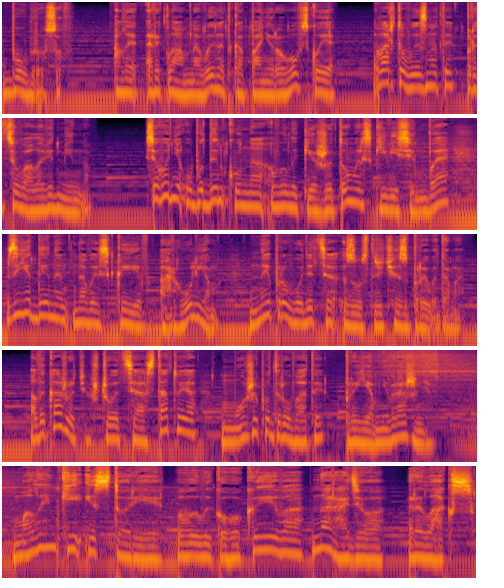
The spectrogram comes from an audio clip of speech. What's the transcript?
Бубрусов. Але рекламна вигадка пані Роговської варто визнати, працювала відмінно. Сьогодні у будинку на Великій Житомирській 8Б з єдиним на весь Київ Аргульям не проводяться зустрічі з привидами. Але кажуть, що ця статуя може подарувати приємні враження. Маленькі історії Великого Києва на радіо Релакс.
